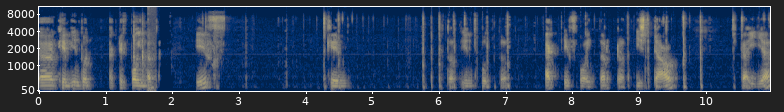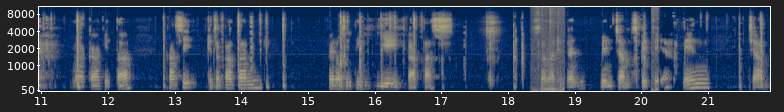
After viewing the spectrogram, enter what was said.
uh, game input active pointer if game dot input active pointer dot is down jika iya maka kita kasih kecepatan velocity y ke atas sama dengan min jump speed ya. Min jump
